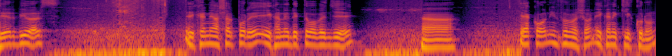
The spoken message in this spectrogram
ডিয়ার ভিউয়ার্স এখানে আসার পরে এখানে দেখতে পাবেন যে অ্যাকাউন্ট ইনফরমেশন এখানে ক্লিক করুন।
